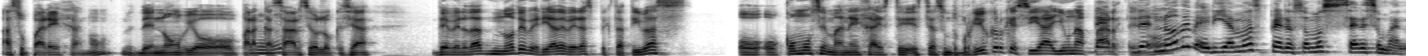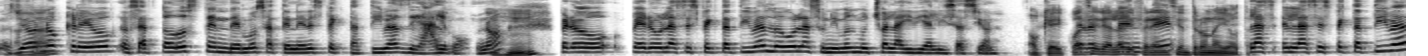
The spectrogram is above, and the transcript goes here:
a su pareja, ¿no? De novio o para casarse o lo que sea, ¿de verdad no debería de haber expectativas? O, cómo se maneja este, este asunto? Porque yo creo que sí hay una parte. ¿no? deberíamos, pero somos seres humanos. Yo no creo, o sea, todos tendemos a tener expectativas de algo, ¿no? pero, pero las expectativas luego las unimos mucho a la idealización. Ok, ¿cuál sería la diferencia entre una y otra? Las, las expectativas,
